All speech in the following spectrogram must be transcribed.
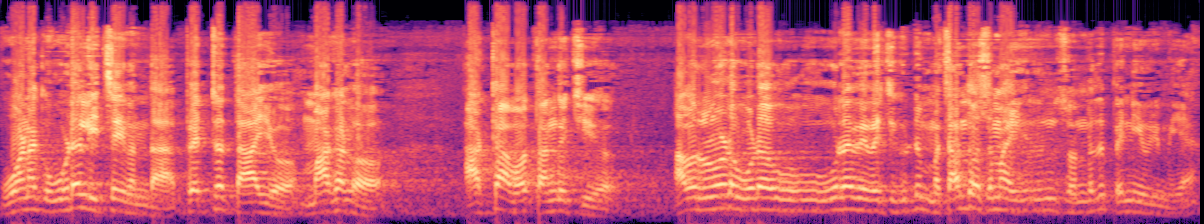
உனக்கு உடல் இச்சை வந்தா பெற்ற தாயோ மகளோ அக்காவோ தங்கச்சியோ அவர்களோட உட உறவை வச்சுக்கிட்டு ம- சந்தோஷமா இருன்னு சொன்னது பெண்ணிய உரிமையா?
